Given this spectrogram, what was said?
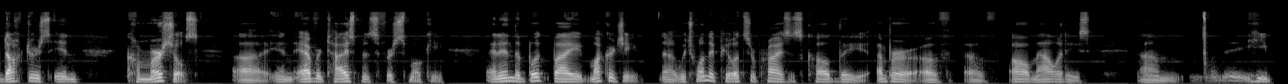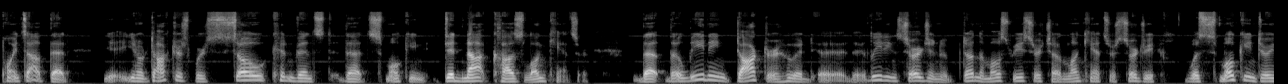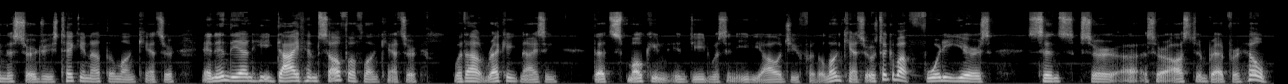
Doctors in commercials, uh, in advertisements for smoking. And in the book by Mukherjee, uh, which won the Pulitzer Prize, it's called The Emperor of, of All Maladies. Um, he points out that you know doctors were so convinced that smoking did not cause lung cancer that the leading doctor who had uh, the leading surgeon who had done the most research on lung cancer surgery was smoking during the surgeries taking out the lung cancer. And in the end he died himself of lung cancer without recognizing that smoking indeed was an etiology for the lung cancer. It took about 40 years since sir uh, sir austin bradford hill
